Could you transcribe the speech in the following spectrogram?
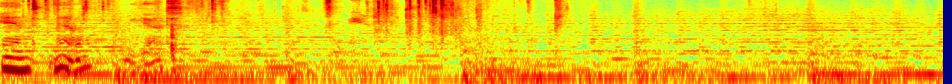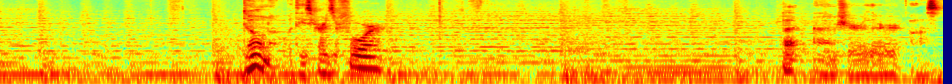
And now we got. Don't know what these cards are for. But I'm sure they're awesome.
